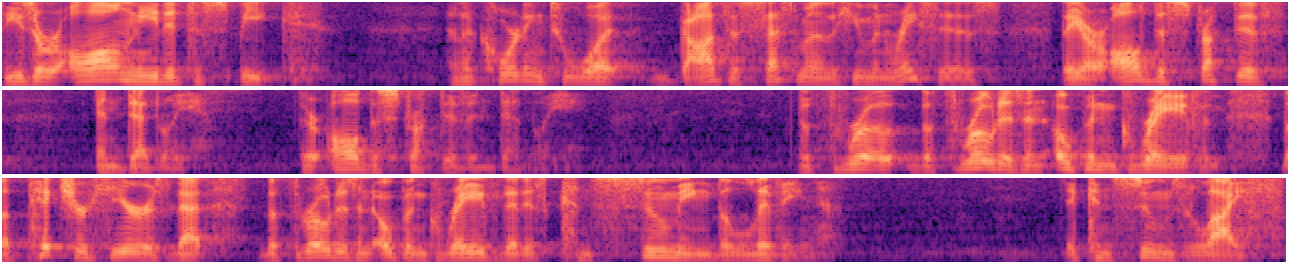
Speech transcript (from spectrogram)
These are all needed to speak. And according to what God's assessment of the human race is, they are all destructive and deadly. They're all destructive and deadly. The throat, the throat is an open grave. The picture here is that the throat is an open grave that is consuming the living, it consumes life.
